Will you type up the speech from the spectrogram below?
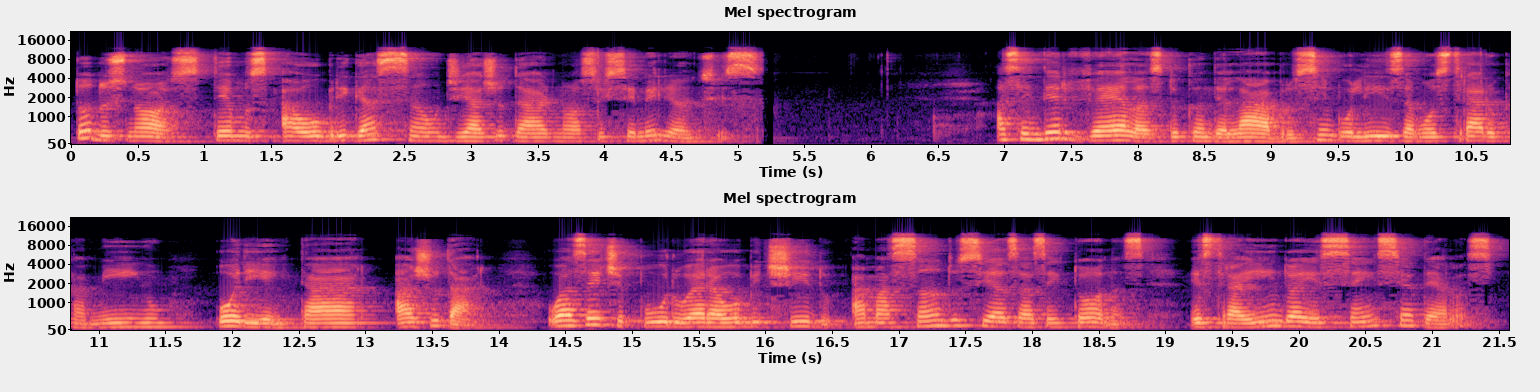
Todos nós temos a obrigação de ajudar nossos semelhantes. Acender velas do candelabro simboliza mostrar o caminho, orientar, ajudar. O azeite puro era obtido amassando-se as azeitonas, extraindo a essência delas.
